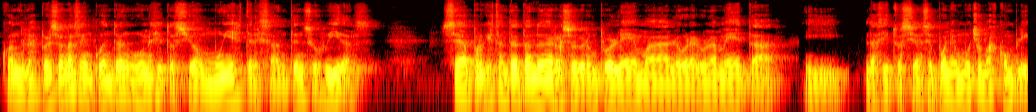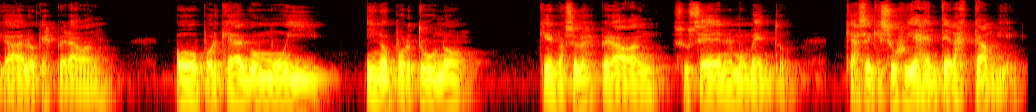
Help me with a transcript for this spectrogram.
Cuando las personas se encuentran en una situación muy estresante en sus vidas, sea porque están tratando de resolver un problema, lograr una meta y la situación se pone mucho más complicada de lo que esperaban, o porque algo muy inoportuno que no se lo esperaban sucede en el momento, que hace que sus vidas enteras cambien.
